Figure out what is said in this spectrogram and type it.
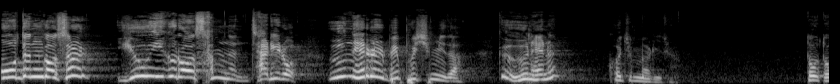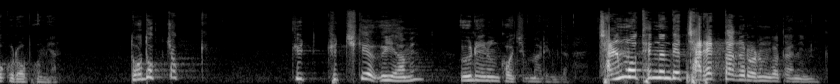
모든 것을 유익으로 삼는 자리로 은혜를 베푸십니다. 그 은혜는 거짓말이죠. 도덕으로 보면. 도덕적 규, 규칙에 의하면 은혜는 거짓말입니다. 잘못했는데 잘했다 그러는 것 아닙니까?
